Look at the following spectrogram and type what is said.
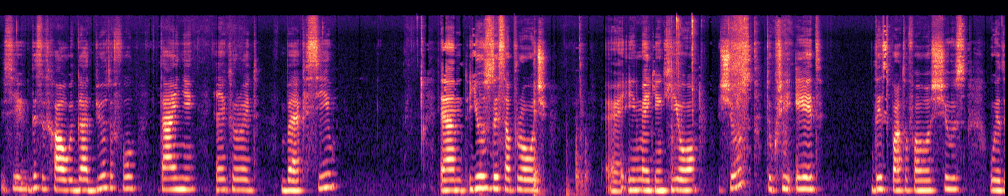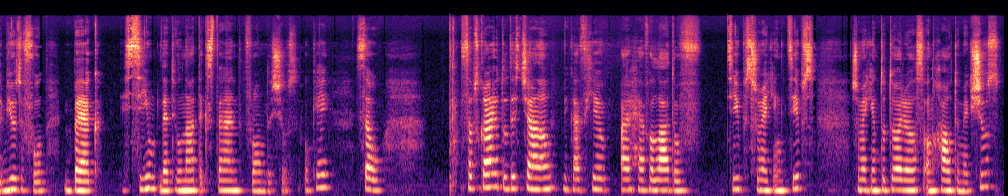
You see this is how we got beautiful tiny accurate back seam and use this approach Uh, in making your shoes to create this part of our shoes with beautiful back seam that will not extend from the shoes okay so subscribe to this channel because here I have a lot of tips, shoemaking tips, shoemaking tutorials on how to make shoes.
